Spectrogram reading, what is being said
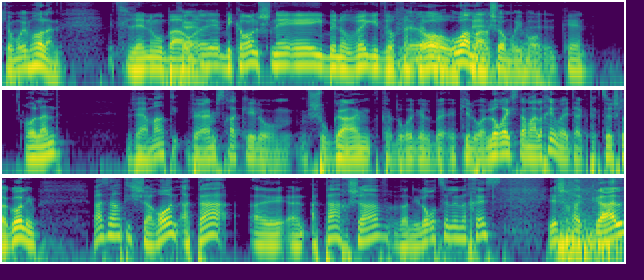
כי אומרים הולנד. אצלנו, כן. בעיקרון שני A בנורבגית זה הופך ל-O. O, הוא אמר כן. שאומרים O. אה, כן. הולנד, ואמרתי, והיה משחק כאילו משוגע עם כדורגל, כאילו, אני לא ראיתי את המהלכים, ראיתי רק תקציר של הגולים. ואז אמרתי, שרון, אתה, אה, אתה עכשיו, ואני לא רוצה לנכס, יש לך גל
